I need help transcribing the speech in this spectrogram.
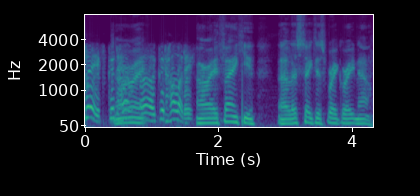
safe. Good, All right. uh, good holiday. All right. Thank you. Uh, let's take this break right now.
